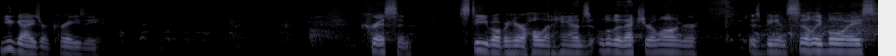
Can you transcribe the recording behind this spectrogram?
You guys are crazy. Chris and Steve over here holding hands a little bit extra longer, just being silly boys.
